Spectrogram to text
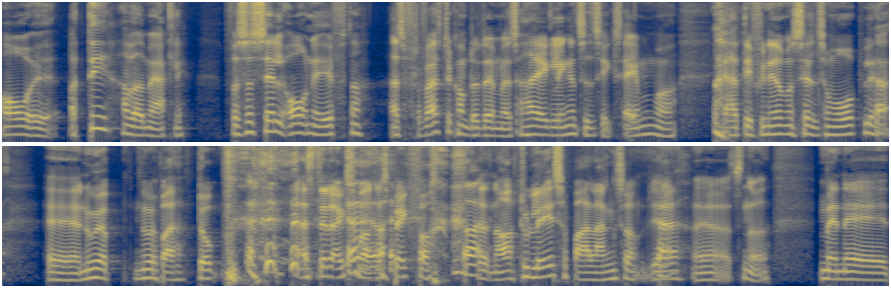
Og, øh, og det har været mærkeligt. For så selv årene efter, altså for det første kom det der med, så havde jeg ikke længere tid til eksamen, og jeg har defineret mig selv som ordblind. Ja. Øh, nu, er jeg, nu er jeg bare dum. altså det er der ikke så meget respekt for. Nej. Nå, du læser bare langsomt, ja, ja. ja sådan noget. Men, øh,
